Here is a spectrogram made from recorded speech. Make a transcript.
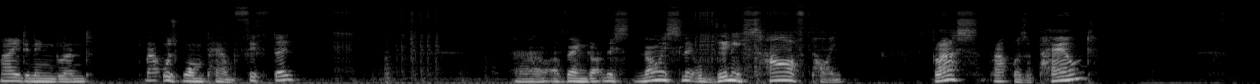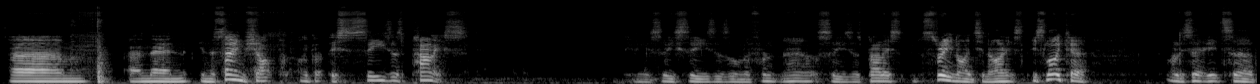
made in England. That was £1.50. Uh, I've then got this nice little Guinness half pint glass. That was a pound. Um, and then in the same shop, I got this Caesar's Palace. You can see Caesar's on the front now. Caesar's Palace. It was three ninety nine. It's it's like a well, it's a it's a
